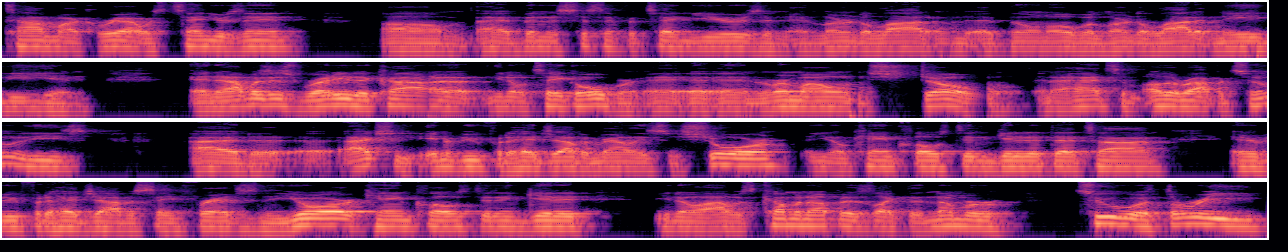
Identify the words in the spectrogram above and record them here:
time my career. I was 10 years in. Um, I had been an assistant for 10 years and, and learned a lot at Villanova, learned a lot at Navy and and I was just ready to kind of, you know, take over and, and, run my own show. And I had some other opportunities. I had uh, actually interviewed for the head job at Maryland Eastern Shore, you know, came close, didn't get it at that time. Interviewed for the head job at St. Francis, New York, came close, didn't get it. You know, I was coming up as like the number two or three,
